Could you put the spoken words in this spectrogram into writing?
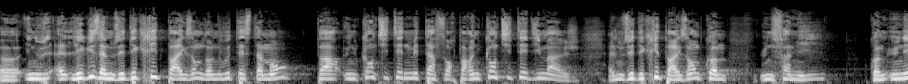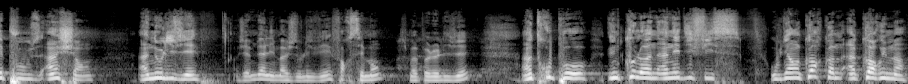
Euh, L'Église, elle nous est décrite, par exemple, dans le Nouveau Testament, par une quantité de métaphores, par une quantité d'images. Elle nous est décrite, par exemple, comme une famille, comme une épouse, un champ, un olivier. J'aime bien l'image d'olivier, forcément, je m'appelle Olivier. Un troupeau, une colonne, un édifice ou bien encore comme un corps humain.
